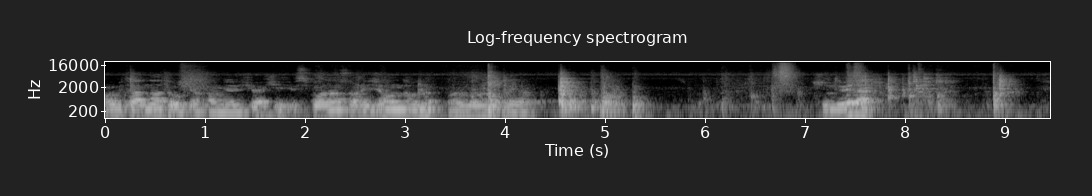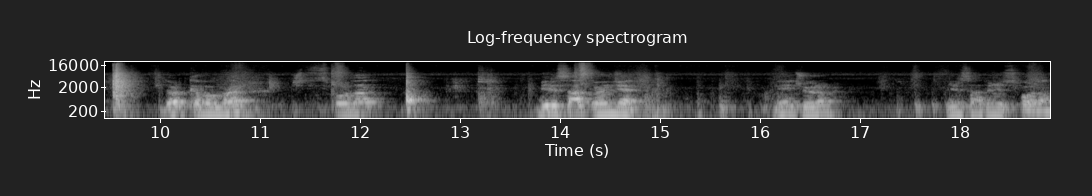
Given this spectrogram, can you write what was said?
Ama bir tane daha tavuk yapmam gerekiyor ki spordan sonra yiyeceğim. Onu da bunu önüne koyuyorum. Şimdi beyler 4 kabım var. İşte spordan bir saat önce ne içiyorum? Bir saat önce spordan.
